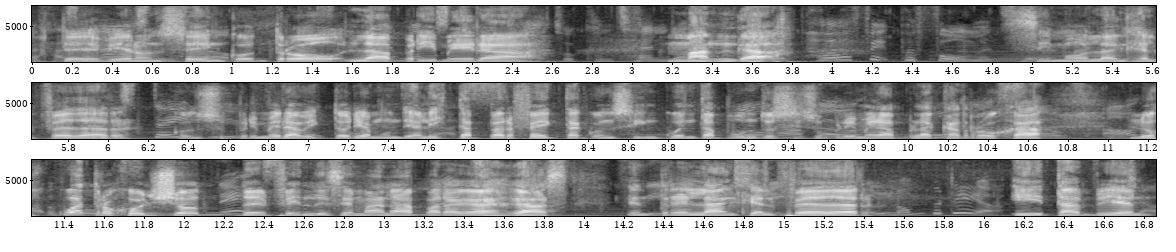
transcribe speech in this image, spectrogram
ustedes vieron, se encontró la primera manga. Simón Langelfeder con su primera victoria mundialista perfecta, con 50 puntos y su primera placa roja. Los cuatro hole shot del fin de semana para Gas Gas. entre el Ángel Feder y también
